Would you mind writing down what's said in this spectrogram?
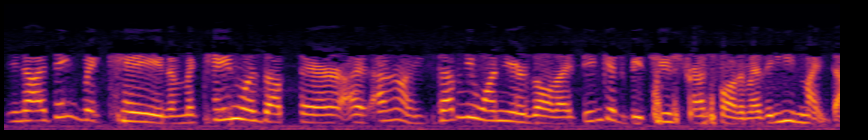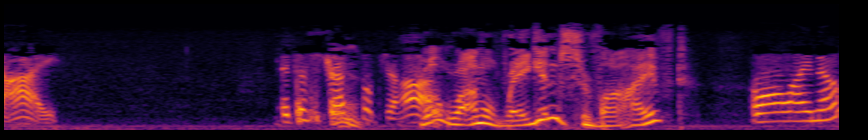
You know, I think McCain, if McCain was up there, I, I don't know, he's 71 years old. I think it'd be too stressful on him. I think he might die. It's a stressful job. Well, Ronald Reagan survived. Well, I know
